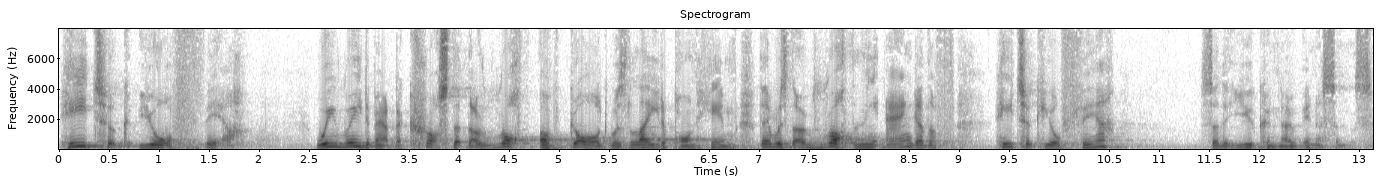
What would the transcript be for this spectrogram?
He took your fear. We read about the cross that the wrath of God was laid upon him. There was the wrath and the anger. The f- he took your fear so that you can know innocence.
